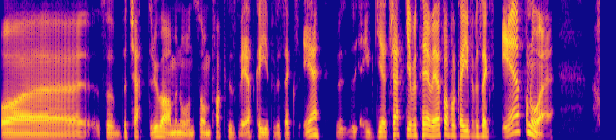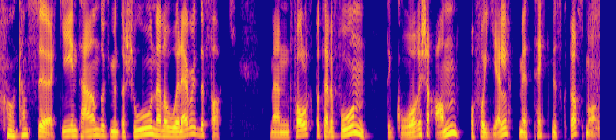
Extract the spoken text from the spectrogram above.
Og uh, så chatter du bare med noen som faktisk vet hva IPv6 er. ChatGPT vet i hvert fall hva IPv6 er for noe. Og kan søke i intern dokumentasjon eller whatever the fuck. Men folk på telefon, det går ikke an å få hjelp med et teknisk spørsmål.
